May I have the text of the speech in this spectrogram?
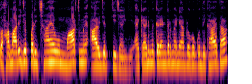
तो हमारी जो परीक्षाएँ हैं वो मार्च में आयोजित की जाएँगी। एकेडमिक कैलेंडर मैंने आप लोगों को दिखाया था।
